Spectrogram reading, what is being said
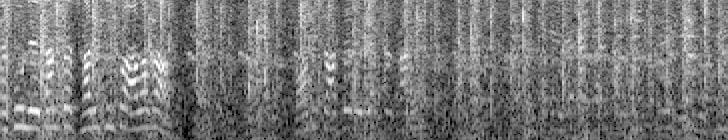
দেখুন এখানকার শাড়ি কিন্তু আলাদা। সবই তাঁতের এই একটা শাড়ি এদিকে এই একটা শাড়ি তৈরি হচ্ছে, এই দেখুন।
